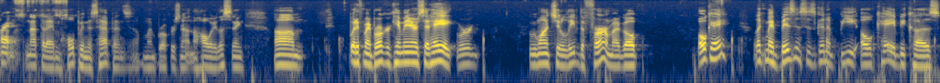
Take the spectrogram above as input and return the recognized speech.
Right. not that I'm hoping this happens, my broker's not in the hallway listening. Um, but if my broker came in here and said, "Hey, we're we want you to leave the firm," I go, "Okay." Like my business is gonna be okay because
